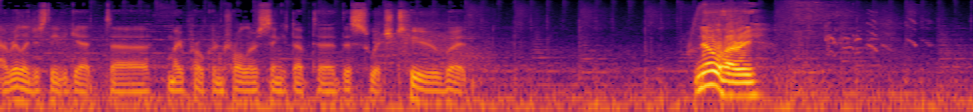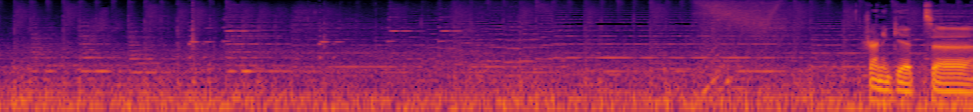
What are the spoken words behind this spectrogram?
I really just need to get uh, my Pro controller synced up to this switch too, but no hurry. Trying to get uh,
